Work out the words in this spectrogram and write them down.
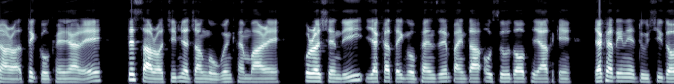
နာတော့အစ်စ်ကိုခံရတယ်သစ္စာတော်ကြီးမြတ်ကြောင်းကိုဝန်ခံပါတယ်ကိုရရှင်သည်ယခတ်သိမ်းကိုဖန်ဆင်းပိုင်တာအုပ်စိုးသောဘုရားသခင်ယခတ်သိမ်းနှင့်အတူရှိသော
